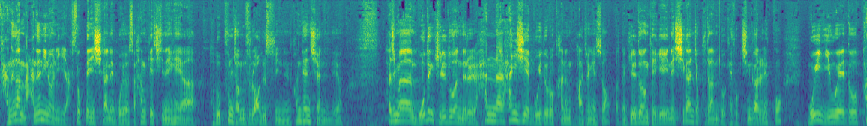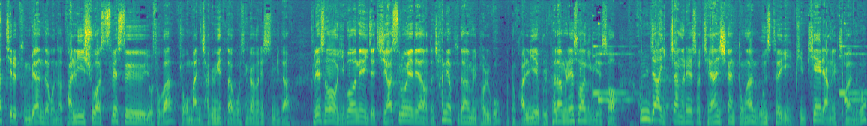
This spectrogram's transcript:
가능한 많은 인원이 약속된 시간에 모여서 함께 진행해야 더 높은 점수를 얻을 수 있는 컨텐츠였는데요. 하지만 모든 길드원들을 한날 한시에 모이도록 하는 과정에서 어떤 길드원 개개인의 시간적 부담도 계속 증가를 했고 모인 이후에도 파티를 분배한다거나 관리 이슈와 스트레스 요소가 조금 많이 작용했다고 생각을 했습니다. 그래서 이번에 이제 지하수로에 대한 어떤 참여 부담을 덜고 어떤 관리의 불편함을 해소하기 위해서 혼자 입장을 해서 제한 시간 동안 몬스터에게 입힌 피해량을 기반으로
